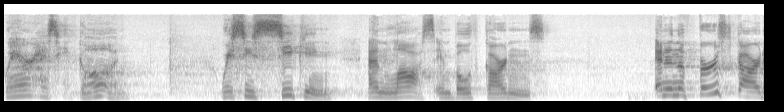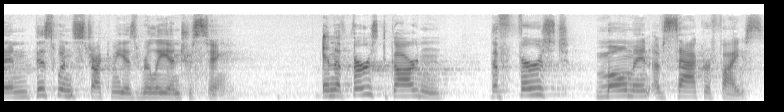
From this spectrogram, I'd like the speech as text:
Where has he gone? We see seeking and loss in both gardens. And in the first garden, this one struck me as really interesting. In the first garden, the first moment of sacrifice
